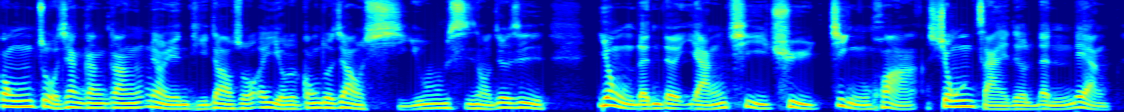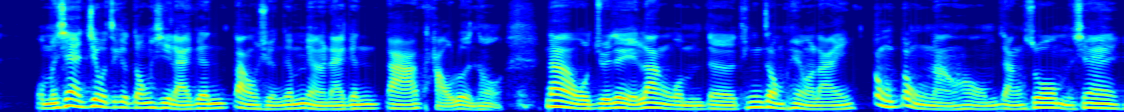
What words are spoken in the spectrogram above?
工作，像刚刚妙元提到说，哎，有个工作叫洗巫师，哦，就是用人的阳气去净化凶宅的能量。我们现在就这个东西来跟道玄跟妙来跟大家讨论哦。那我觉得也让我们的听众朋友来动动脑哈。我们讲说我们现在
